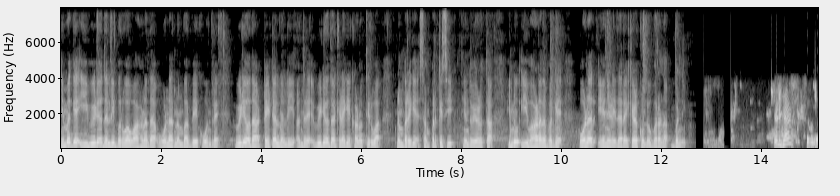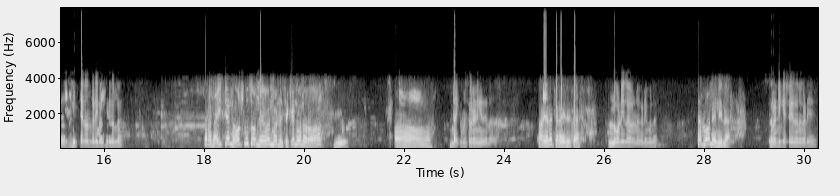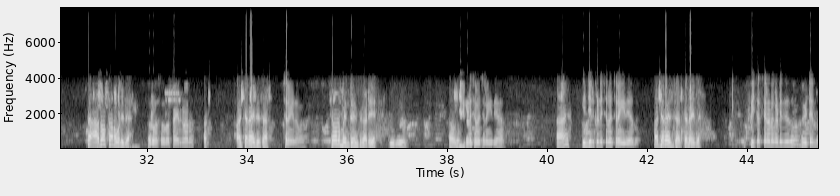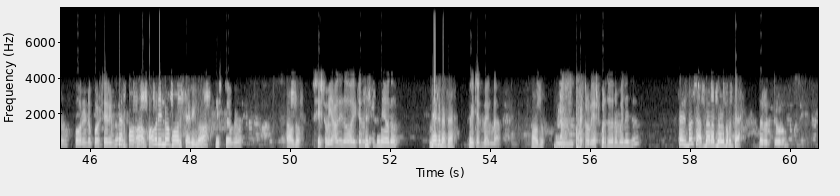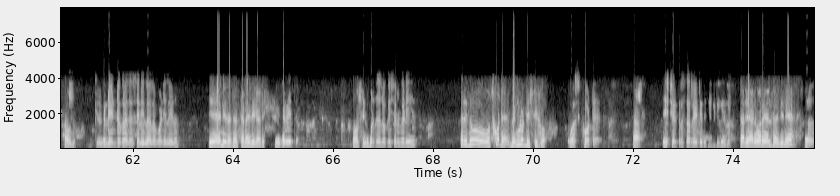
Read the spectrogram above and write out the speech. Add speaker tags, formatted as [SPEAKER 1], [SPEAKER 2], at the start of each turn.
[SPEAKER 1] ನಿಮಗೆ ಈ ವಿಡಿಯೋದಲ್ಲಿ ಬರುವ ವಾಹನದ ಓನರ್ ನಂಬರ್ ಬೇಕು ಅಂದರೆ ವಿಡಿಯೋದ ಟೈಟಲ್ನಲ್ಲಿ ಅಂದರೆ ವಿಡಿಯೋದ ಕೆಳಗೆ ಕಾಣುತ್ತಿರುವ ನಂಬರಿಗೆ ಸಂಪರ್ಕಿಸಿ ಎಂದು ಹೇಳುತ್ತಾ ಇನ್ನು ಈ ವಾಹನದ ಬಗ್ಗೆ ಓನರ್ ಏನು ಹೇಳಿದ್ದಾರೆ ಕೇಳಿಕೊಂಡು ಬರೋಣ ಬನ್ನಿ.
[SPEAKER 2] ಹೇಳಿ ಸರ್.
[SPEAKER 1] ಸರ್ ಒಂದು ಗಡಿ ಕಳಿಸಿರಲ್ಲ
[SPEAKER 2] ಸರ್ ಅದು I ten two thousand eleven ಮಾಡಲಿ ಸೆಕೆಂಡ್ ಓನರು
[SPEAKER 1] ಡಾಕ್ಯುಮೆಂಟ್ಸ್ ರನ್ನಿಂಗ್ ಇದೆಯಾ
[SPEAKER 2] ಹಾಂ ಎಲ್ಲ ಚೆನ್ನಾಗಿದೆ ಸರ್.
[SPEAKER 1] ಲೋನ್ ಇಲ್ಲ ಅಣ್ಣ ಗಾಡಿ ಮೇಲೆ?
[SPEAKER 2] ಸರ್ ಲೋನ್ ಏನಿಲ್ಲ.
[SPEAKER 1] ರನ್ನಿಂಗ್ ಎಷ್ಟಾಗಿದೆ ಗಾಡಿ?
[SPEAKER 2] ಸರ್ ಅರವತ್ತು ಸಾವಿರ ಓಡಿದೆ.
[SPEAKER 1] ಅರವತ್ತು ಸಾವಿರ. ಟೈರ್ಗಳನ್ನ
[SPEAKER 2] ಹಾಂ ಚೆನ್ನಾಗಿದೆ ಸರ್.
[SPEAKER 1] ಚೆನ್ನಾಗಿದಾವ?
[SPEAKER 2] ಶೋರೂಮ್ ಮೇಂಟೆನೆನ್ಸ್ ಗಾಡಿ. ಹೌದು.
[SPEAKER 1] ಇಂಜಿನ್ ಕಂಡೀಷನ್ ಚೆನ್ನಾಗಿದೆಯಾ?
[SPEAKER 2] ಹಾಂ
[SPEAKER 1] ಇಂಜಿನ್ ಕಂಡೀಷನ್ ಚೆನ್ನಾಗಿದೆ ಅದು?
[SPEAKER 2] ಹಾಂ ಚೆನ್ನಾಗಿದೆ ಸರ್ ಚೆನ್ನಾಗಿದೆ.
[SPEAKER 1] ಫೀಚರ್ಸ್ ಏನೋ ಗಾಡಿ ಇದು I ten power window power steering
[SPEAKER 2] sir power window power steering
[SPEAKER 1] system
[SPEAKER 2] ಹೌದು.
[SPEAKER 1] ಸಿಸ್ಟಮ್ ಯಾವ್ದಿದು ಐ ಟೆನ್ ಯಾವುದು?
[SPEAKER 2] ಮೇಘನ ಸರ್.
[SPEAKER 1] ಐ ಟೆನ್ ಮ್ಯಾಗ್ನಾ
[SPEAKER 2] ಹೌದು.
[SPEAKER 1] ಪೆಟ್ರೋಲ್ ಎಷ್ಟು ಬರ್ತದೆ ನಮ್ಮ ಮೈಲೇಜ್
[SPEAKER 2] ಸರ್ ಬಸ್ ಹದಿನಾರು ಹದಿನೇಳು ಬರುತ್ತೆ.
[SPEAKER 1] ಅರವತ್ತೇಳು
[SPEAKER 2] ಹೌದು.
[SPEAKER 1] ಡೆಂಟು ಕ್ರಾಚಸ್ ಏನಿಲ್ಲ ಅಲ್ಲ ಬಾಡಿ ಲೈನ್
[SPEAKER 2] ಏನಿಲ್ಲ ಸರ್ ಚೆನ್ನಾಗಿದೆ ಗಾಡಿ.
[SPEAKER 1] ಚೆನ್ನಾಗೈತೆ.
[SPEAKER 2] ಓಕೆ.
[SPEAKER 1] ಎಲ್ಲಿ ಬರ್ತದೆ ಲೊಕೇಶನ್ ಗಾಡಿ?
[SPEAKER 2] ಸರ್ ಇದು ಹೊಸಕೋಟೆ ಬೆಂಗಳೂರು ಡಿಸ್ಟಿಕ್ಕು
[SPEAKER 1] ಹೊಸಕೋಟೆ.
[SPEAKER 2] ಹಾಂ.
[SPEAKER 1] ಎಷ್ಟು ಹೇಳ್ತಾರೆ ಸರ್ ರೇಟ್ ಇದೆ ಗಾಡಿಗೆ?
[SPEAKER 2] ಸರ್ ಎರಡೂವರೆ ಹೇಳ್ತಾ ಇದ್ದೀನಿ.
[SPEAKER 1] ಹಾಂ.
